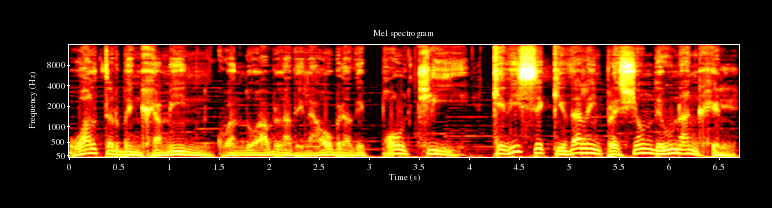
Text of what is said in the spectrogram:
Walter Benjamin cuando habla de la obra de Paul Klee, que dice que da la impresión de un ángel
